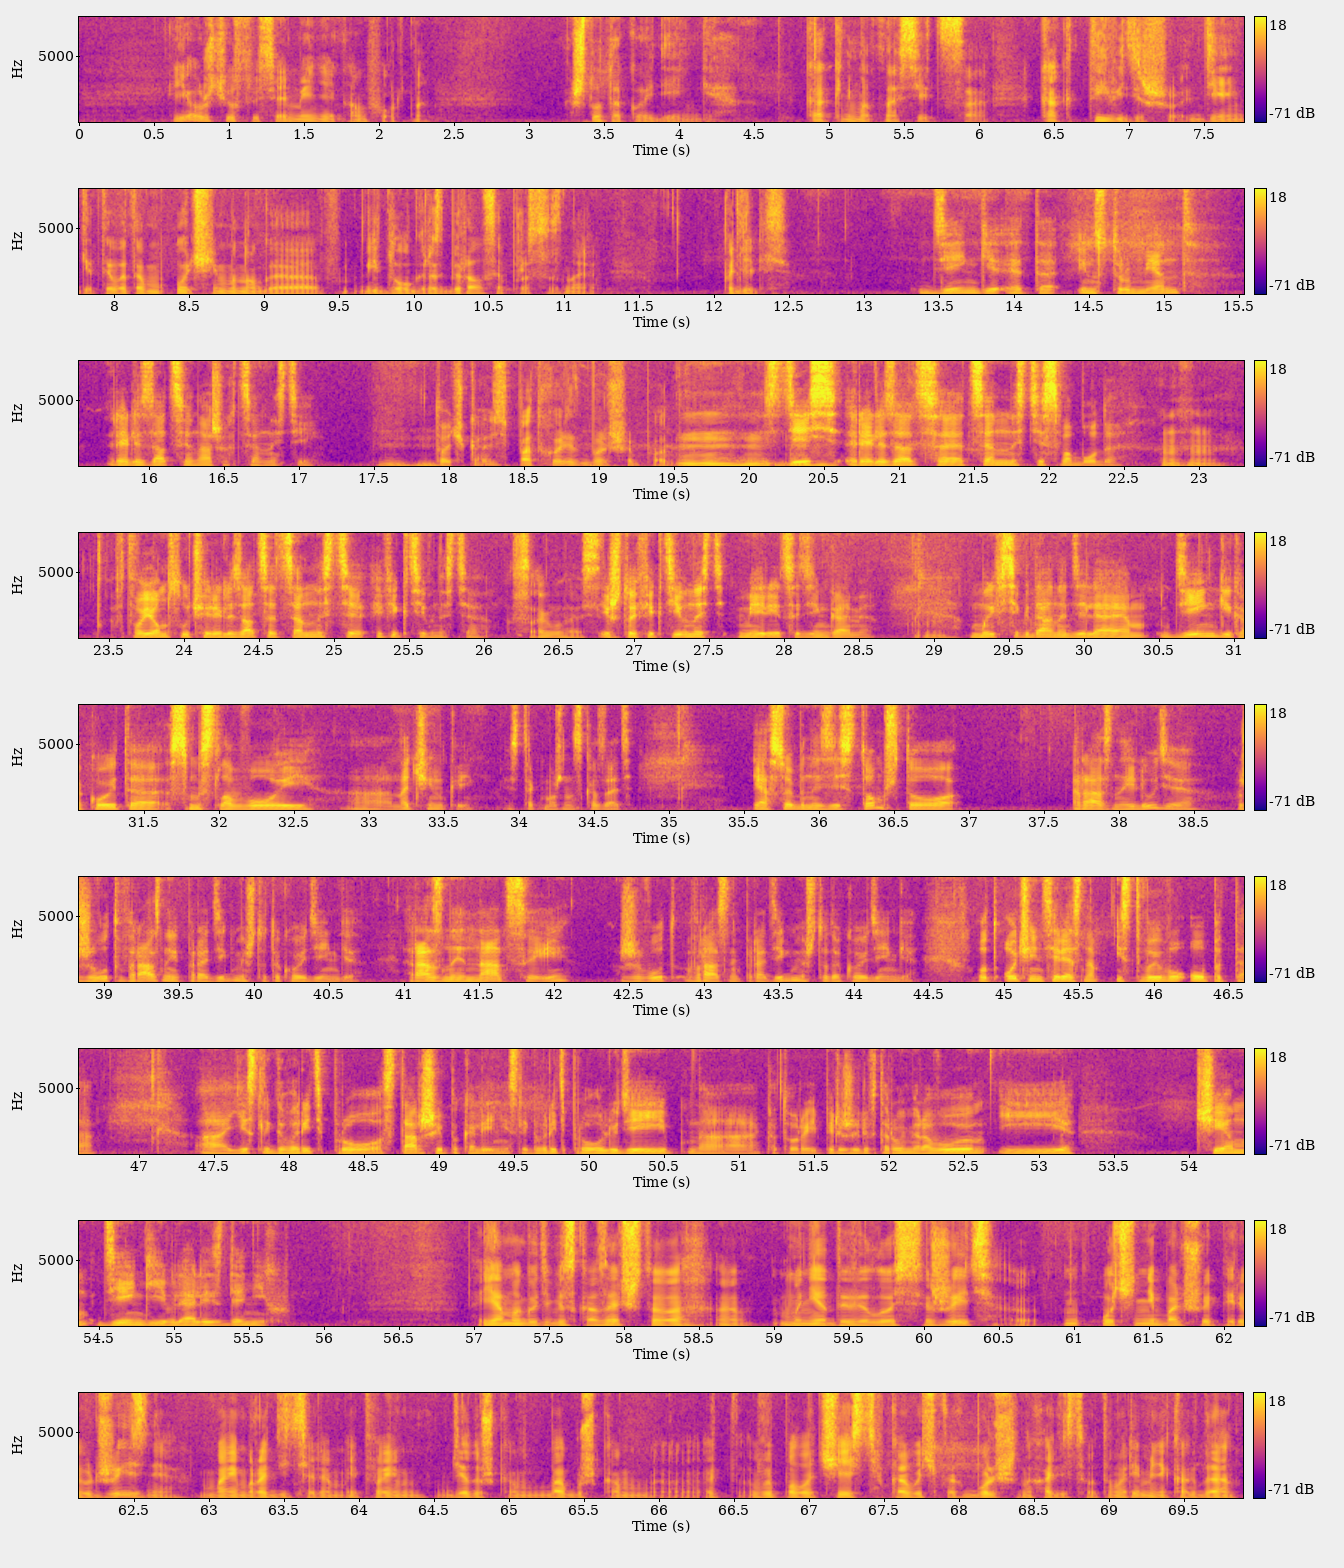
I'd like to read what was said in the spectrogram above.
я уже чувствую себя менее комфортно. Что такое деньги? Как к ним относиться? Как ты видишь деньги? Ты в этом очень много и долго разбирался, я просто знаю. Поделись. Деньги — это инструмент реализации наших ценностей. Угу. Точка. То есть подходит больше под... Угу. Здесь угу. реализация ценности свободы. Угу. В твоем случае реализация ценности эффективности. Согласен. И что эффективность меряется деньгами. Mm. Мы всегда наделяем деньги какой-то смысловой э, начинкой, если так можно сказать. И особенно здесь в том, что разные люди живут в разной парадигме, что такое деньги. Разные нации живут в разной парадигме, что такое деньги. Вот очень интересно, из твоего опыта, а если говорить про старшие поколения, если говорить про людей, а, которые пережили Вторую мировую, и чем деньги являлись для них? Я могу тебе сказать, что э, мне довелось жить э, очень небольшой период жизни. Моим родителям и твоим дедушкам, бабушкам э, выпала честь в кавычках больше находиться в этом времени, когда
